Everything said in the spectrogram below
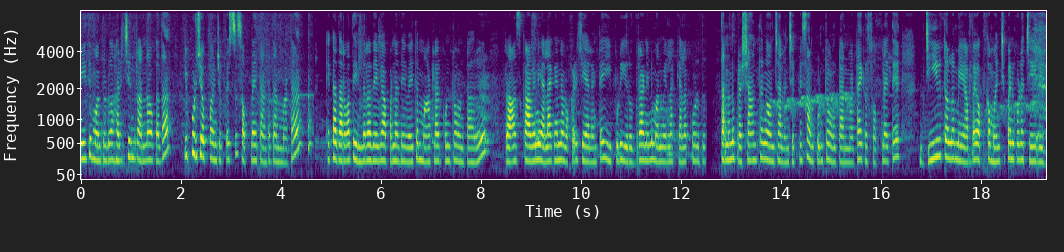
నీతి మంతుడు హరిచంద్రు అన్నావు కదా ఇప్పుడు చెప్పు అని చెప్పేసి స్వప్న అయితే అంటది అనమాట ఇక తర్వాత ఇందిరాదేవి అపర్ణాదేవి అయితే మాట్లాడుకుంటూ ఉంటారు. రాజు కావ్యని ఎలాగైనా ఒకటి చేయాలంటే ఇప్పుడు ఈ రుద్రాణిని మనం ఇలా కెలకూడదు తనను ప్రశాంతంగా ఉంచాలని చెప్పేసి అనుకుంటూ ఉంటాను అనమాట ఇక స్వప్న అయితే జీవితంలో మీ అబ్బాయి ఒక్క మంచి పని కూడా చేయలేదు.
